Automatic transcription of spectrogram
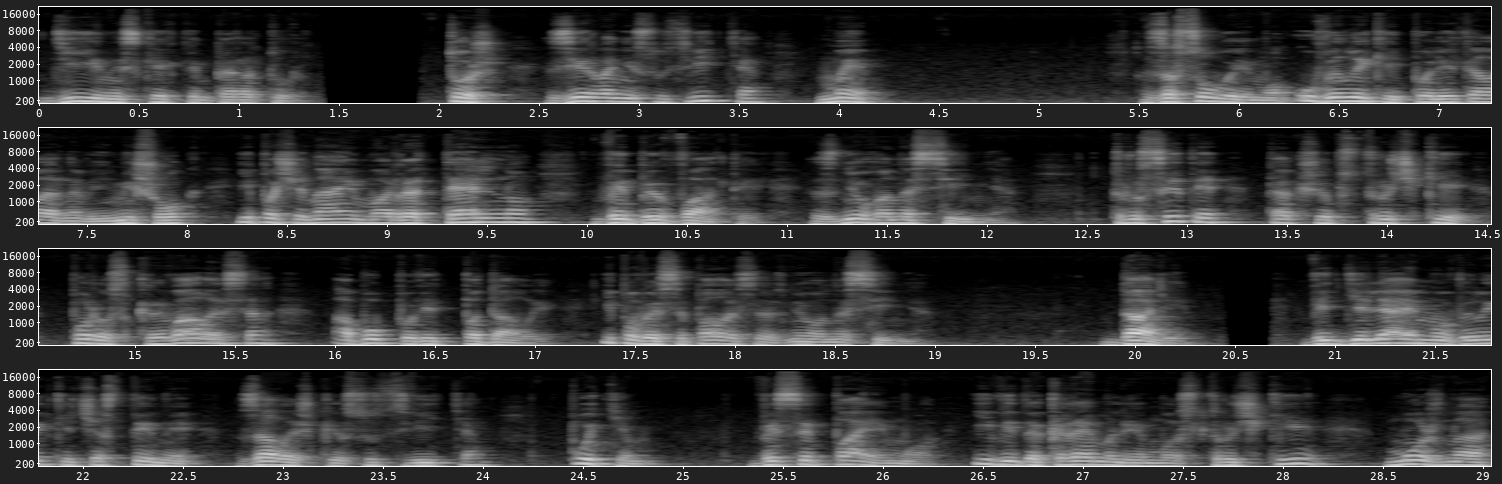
дії низьких температур. Тож, зірвані суцвіття ми засовуємо у великий поліетиленовий мішок і починаємо ретельно вибивати з нього насіння, трусити так, щоб стручки порозкривалися або повідпадали, і повисипалося з нього насіння. Далі відділяємо великі частини залишки суцвіття, потім висипаємо і відокремлюємо стручки, можна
